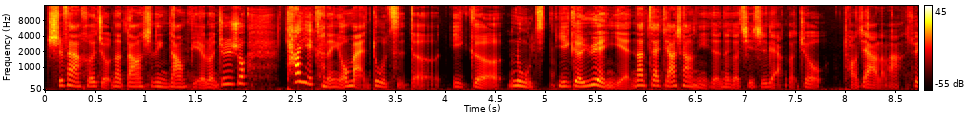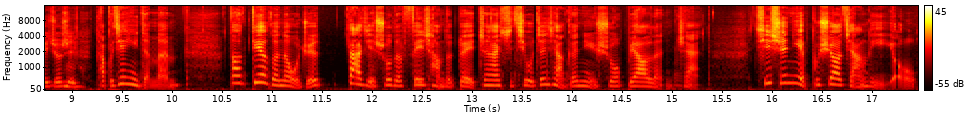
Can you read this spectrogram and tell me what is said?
吃饭喝酒，那当然是另当别论。就是说，他也可能有满肚子的一个怒，一个怨言。那再加上你的那个，其实两个就吵架了嘛。所以就是他不建议等门。嗯、那第二个呢，我觉得大姐说的非常的对。真爱时期，我真想跟你说，不要冷战。其实你也不需要讲理由，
